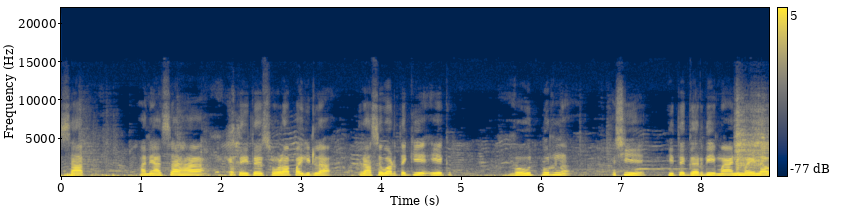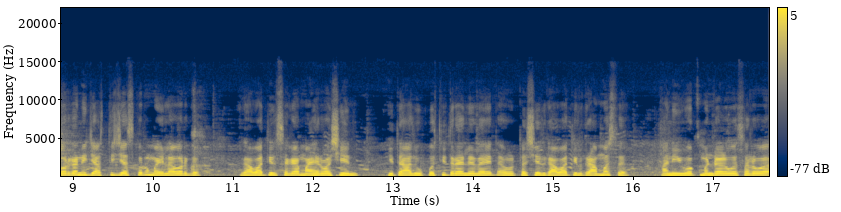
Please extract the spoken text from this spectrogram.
सात आणि आजचा हा तर इथं सोळा पाकिटला तर असं वाटतं की एक बहुतपूर्ण अशी इथं गर्दी मा- आणि महिला वर्गाने जास्तीत जास्त करून महिला वर्ग गावातील सगळ्या माहेरवाशीन इथं आज उपस्थित राहिलेले आहेत. तसेच गावातील ग्रामस्थ आणि युवक मंडळ व सर्व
